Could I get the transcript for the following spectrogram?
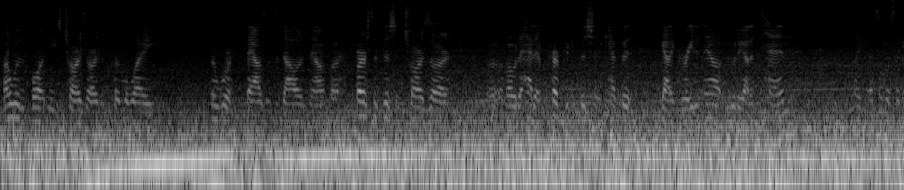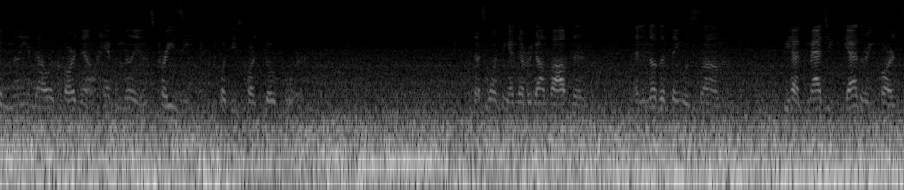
if I would have bought these Charizards and put them away, they're worth thousands of dollars now. If a first edition Charizard, if I would have had it in perfect condition, and kept it, got it graded now, if we would have got a 10, like that's almost like a million dollar card now, half a million. It's crazy what these cards go for. That's one thing I never got involved in. And another thing was um, we had Magic the Gathering cards.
